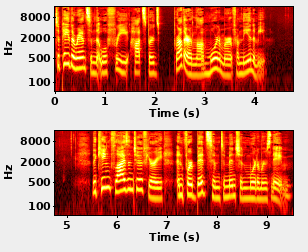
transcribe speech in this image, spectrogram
to pay the ransom that will free Hotspur's brother in law Mortimer from the enemy. The king flies into a fury and forbids him to mention Mortimer's name.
